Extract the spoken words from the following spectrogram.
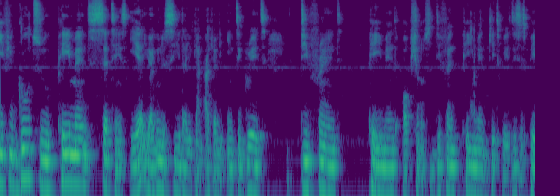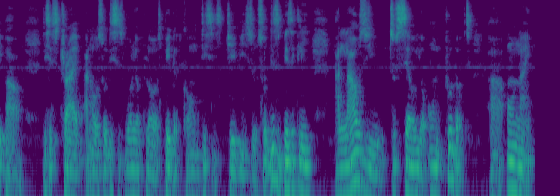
if you go to payment settings here, you are going to see that you can actually integrate different payment options, different payment gateways. This is PayPal, this is Stripe, and also this is Warrior Plus, Pay.com, this is jvzoo So this basically allows you to sell your own product uh, online.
